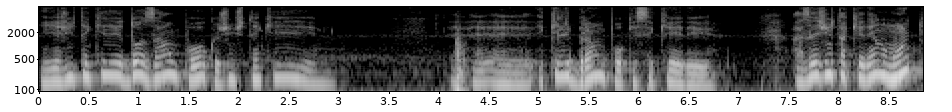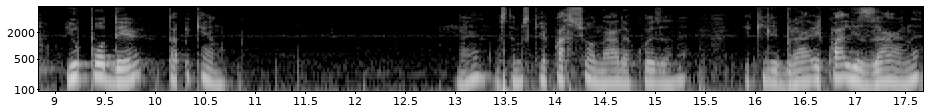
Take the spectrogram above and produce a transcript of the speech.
E a gente tem que dosar um pouco, a gente tem que é, é, é equilibrar um pouco esse querer. Às vezes a gente está querendo muito e o poder está pequeno. Né? Nós temos que equacionar a coisa, né? equilibrar, equalizar. Né?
